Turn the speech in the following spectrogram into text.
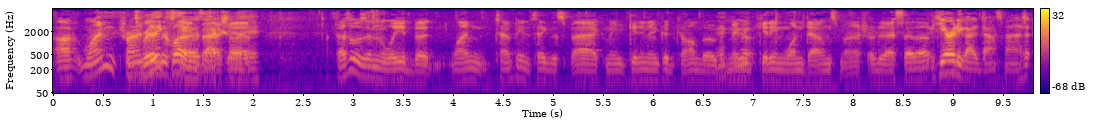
Uh, well, I'm trying It's to really take this close, game back, actually. yeah. Fest was in the lead, but Lyme tempting to take this back, maybe getting a good combo, Yeah, maybe yeah. getting one down smash. Or did I say that? He already got a down smash.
